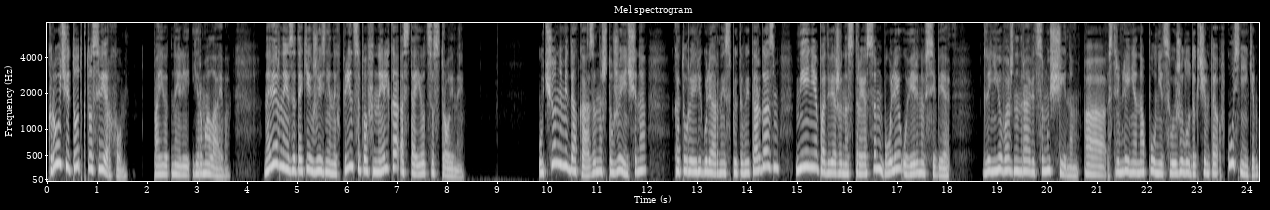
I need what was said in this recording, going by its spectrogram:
«Круче тот, кто сверху», — поет Нелли Ермолаева. Наверное, из-за таких жизненных принципов Нелька остается стройной. Учеными доказано, что женщина, которая регулярно испытывает оргазм, менее подвержена стрессам, более уверена в себе. Для нее важно нравиться мужчинам, а стремление наполнить свой желудок чем-то вкусненьким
